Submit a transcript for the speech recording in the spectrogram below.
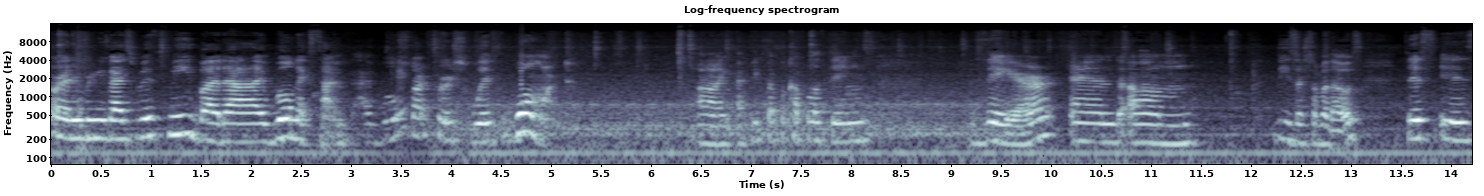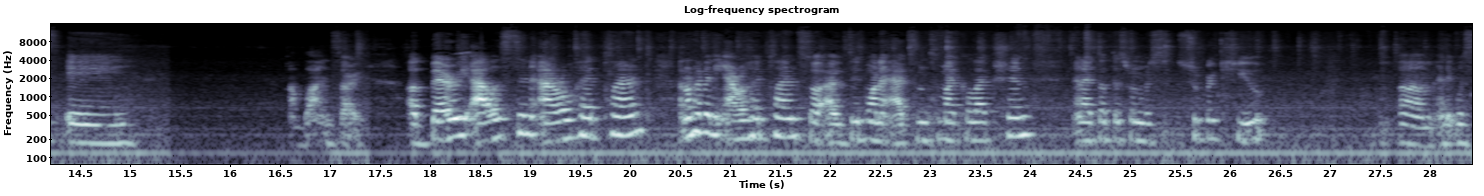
sorry I didn't bring you guys with me, but I will next time. I will start first with Walmart. I, I picked up a couple of things there, and um, these are some of those. This is a, I'm blind, sorry, a Berry Allusion arrowhead plant. I don't have any arrowhead plants, so I did want to add some to my collection, and I thought this one was super cute. Um, and it was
